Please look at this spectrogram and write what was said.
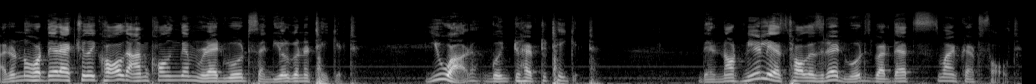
I don't know what they're actually called. I'm calling them redwoods and you're gonna take it. You are going to have to take it. They're not nearly as tall as redwoods, but that's Minecraft's fault.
